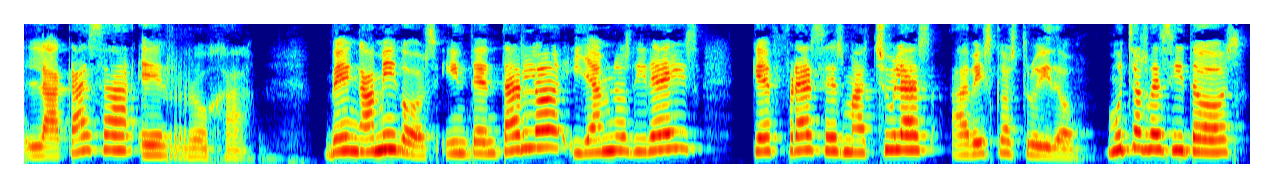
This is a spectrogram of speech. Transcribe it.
La casa es roja. Venga amigos, intentadlo y ya nos diréis qué frases más chulas habéis construido. Muchos besitos.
